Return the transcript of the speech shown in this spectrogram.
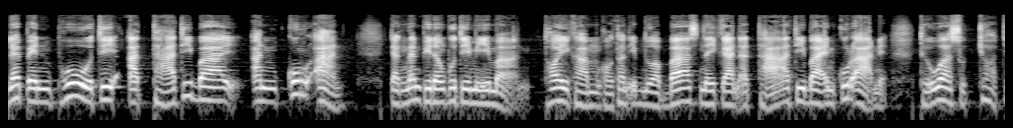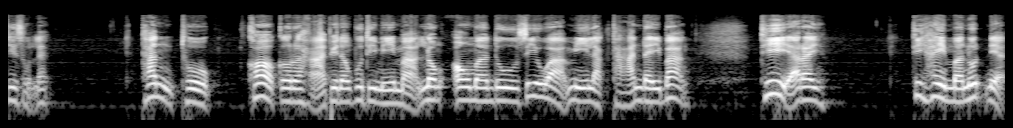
และเป็นผู้ที่อัถาธิบายอันกุรอาน ดังนั้นพี่น้องผู้ที่มีอีหมานถ้อยคำของท่านอิบนุอับบาส ในการอัถาอธิบายอันกุรอานเนี่ยถือว่าสุดยอดที่สุดแล้ว ท่านถูกข้อกระหาพี่น้องผู้ที่มีอีหมานลงเอามาดูซิว่ามีหลักฐานใดบ้าง ที่อะไรที่ให้มนุษย์เนี่ย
